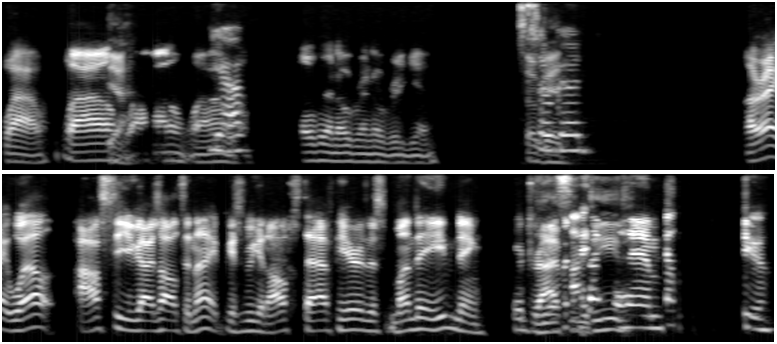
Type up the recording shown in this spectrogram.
wow, wow, Yeah. wow, wow. Yeah. Over and over and over again. So, So, good. good. All right. Well, I'll see you guys all tonight because we get all staff here this Monday evening. We're driving Yes, to indeed. Bethlehem. You.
